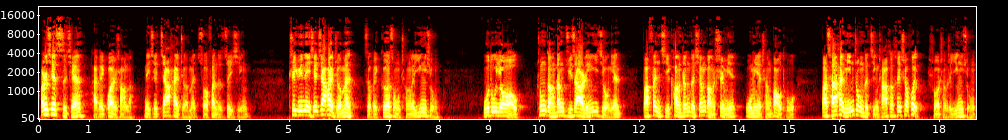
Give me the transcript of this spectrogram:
而且死前还被冠上了那些加害者们所犯的罪行。至于那些加害者们，则被歌颂成了英雄。无独有偶，中港当局在二零一九年。把奋起抗争的香港市民污蔑成暴徒，把残害民众的警察和黑社会说成是英雄，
